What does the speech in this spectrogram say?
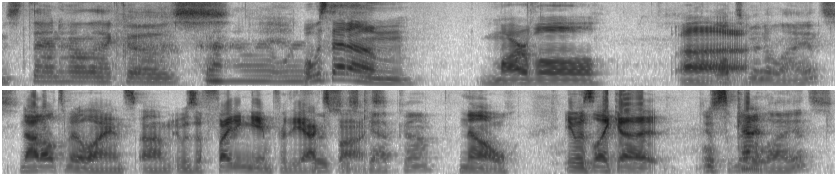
Is that how that goes? What was that? Um, Marvel. Uh, Ultimate Alliance Not Ultimate Alliance. Um, it was a fighting game for the versus Xbox. Capcom. No, it was like a. It was Ultimate kind of Alliance.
